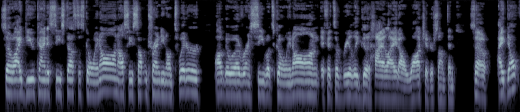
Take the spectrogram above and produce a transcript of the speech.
So I do kind of see stuff that's going on. I'll see something trending on Twitter. I'll go over and see what's going on. If it's a really good highlight, I'll watch it or something. So I don't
